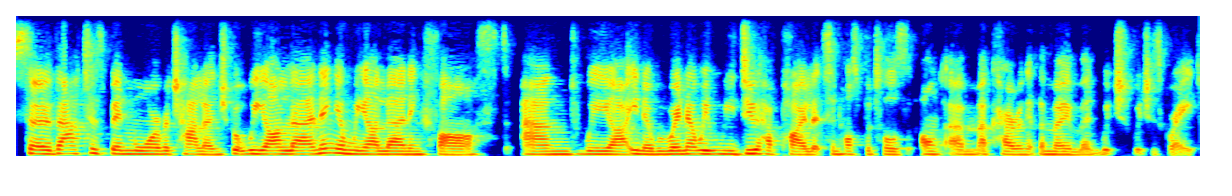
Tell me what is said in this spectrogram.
So that has been more of a challenge, but we are learning and we are learning fast. And we are, you know, we know we, we do have pilots in hospitals on, um, occurring at the moment, which which is great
